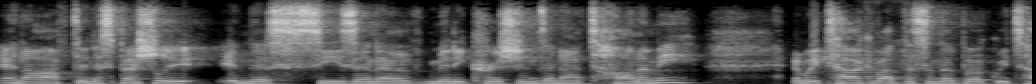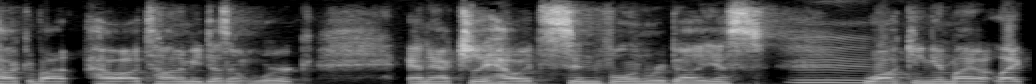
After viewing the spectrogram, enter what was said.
and often especially in this season of many christians and autonomy and we talk about this in the book we talk about how autonomy doesn't work and actually how it's sinful and rebellious mm. walking in my like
